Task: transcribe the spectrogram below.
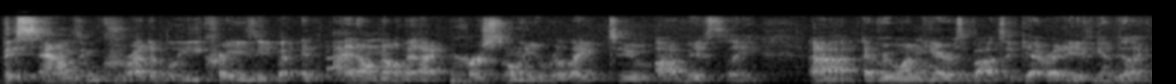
this sounds incredibly crazy, but it, I don't know that I personally relate to, obviously. Uh, everyone here is about to get ready, is gonna be like,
